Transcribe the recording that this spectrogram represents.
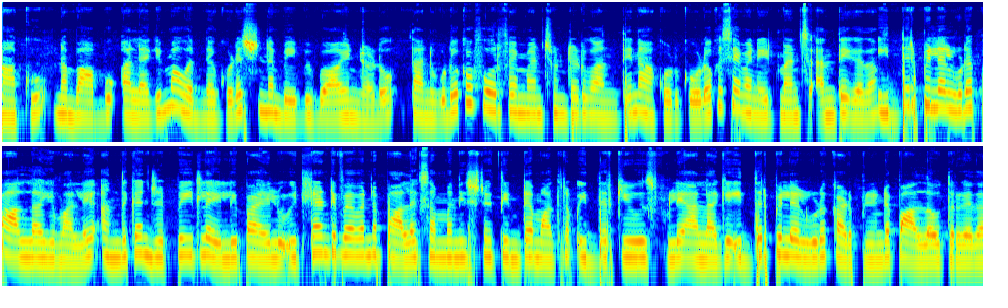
నాకు నా బాబు అలాగే మా వదిన కూడా చిన్న బేబీ బాయ్ ఉన్నాడు. తను కూడా ఒక ఫోర్ ఫైవ్ మంత్స్ ఉంటాడు అంతే. నా కొడుకు కూడా ఒక సెవెన్ ఎయిట్ మంత్స్ అంతే కదా. ఇద్దరు పిల్లలు కూడా పాలు తాగే వాళ్ళే. అందుకని చెప్పి ఇట్లా ఎల్లిపాయలు ఇట్లాంటివి ఏమైనా పాలకు సంబంధించినవి తింటే మాత్రం ఇద్దరికి యూస్ఫుల్ అలాగే ఇద్దరు పిల్లలు కూడా కడుపు నిండా పాలు తాగుతారు కదా.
